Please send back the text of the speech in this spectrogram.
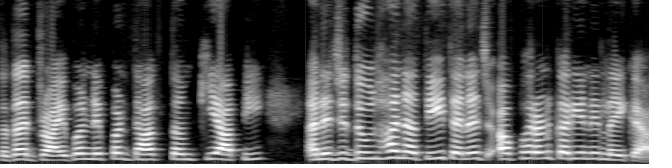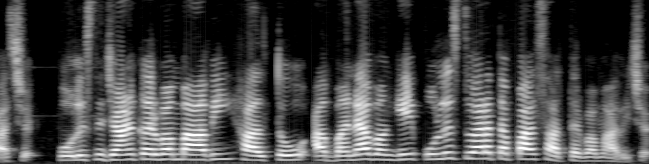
તથા ડ્રાઈવરને પણ ધાક ધમકી આપી અને જે દુલ્હન હતી તેને જ અપહરણ કરીને લઈ ગયા છે. પોલીસને જાણ કરવામાં આવી. હાલ તો આ બનાવ અંગે પોલીસ દ્વારા તપાસ હાથ ધરવામાં આવી છે.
